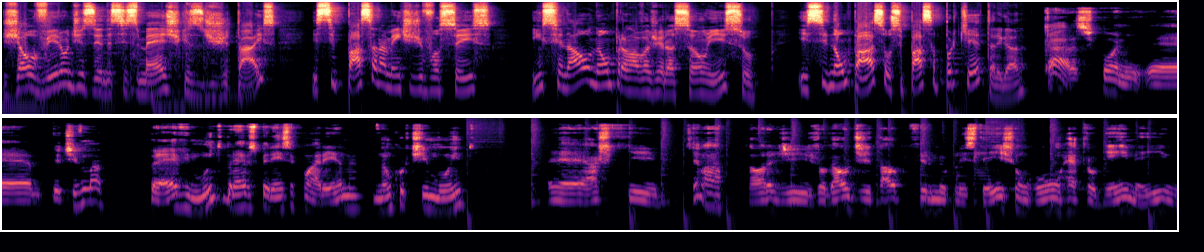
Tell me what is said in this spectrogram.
já ouviram dizer desses Magics digitais e se passa na mente de vocês ensinar ou não pra nova geração isso. E se não passa, ou se passa, por quê, tá ligado? Cara, Ciccone, é, eu tive uma breve, muito breve experiência com Arena, não curti muito. É, acho que, sei lá, na hora de jogar o digital, eu prefiro meu PlayStation ou um retro game aí, um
